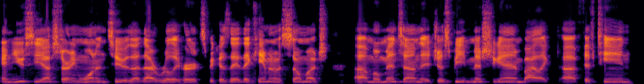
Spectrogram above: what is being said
And UCF starting one and two, that that really hurts because they, they came in with so much uh, momentum. They just beat Michigan by like uh, 15,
